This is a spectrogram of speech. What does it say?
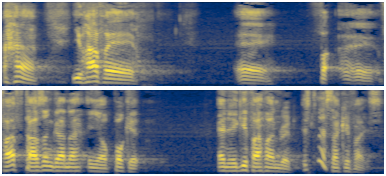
Uh-huh. you have a, a, a uh, 5,000 Ghana in your pocket and you give 500. It's not a sacrifice.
